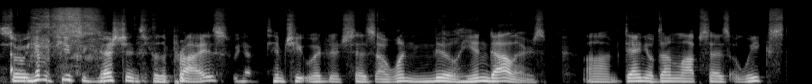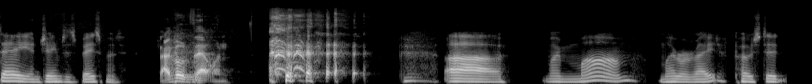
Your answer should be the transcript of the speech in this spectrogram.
So we have a few suggestions for the prize. We have Tim Cheatwood, which says uh, one million dollars. Um, Daniel Dunlop says a week stay in James's basement. I vote that one. Uh, my mom, Myra Wright, posted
